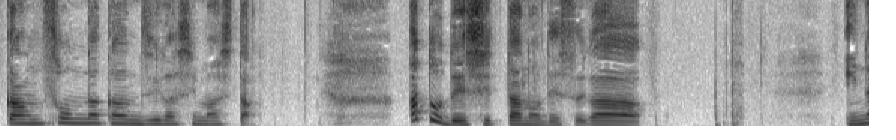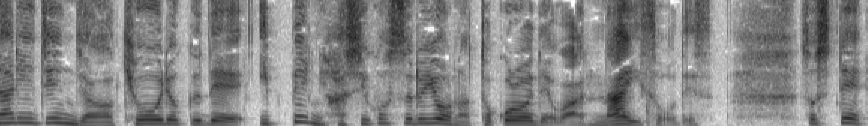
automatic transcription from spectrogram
感そんな感じがしました。後で知ったのですが稲荷神社は強力でいっぺんにはしごするようなところではないそうです。そして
